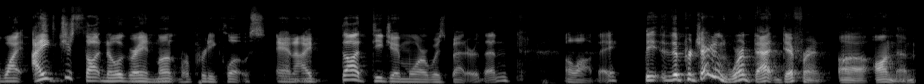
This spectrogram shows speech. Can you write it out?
why I just thought Noah Gray and Mundt were pretty close, and I thought DJ Moore was better than Olave. The the projections weren't that different uh, on them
